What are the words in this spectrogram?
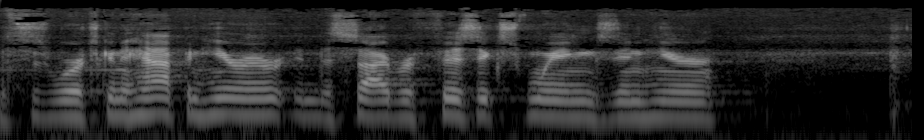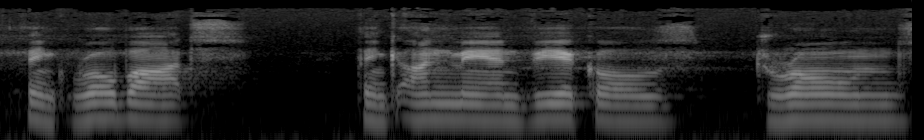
this is where it's going to happen here in the cyber physics wings in here. Think robots, think unmanned vehicles, drones.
